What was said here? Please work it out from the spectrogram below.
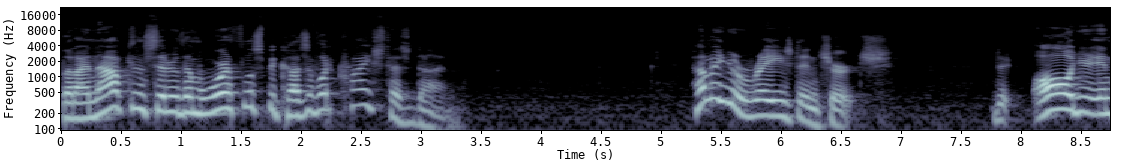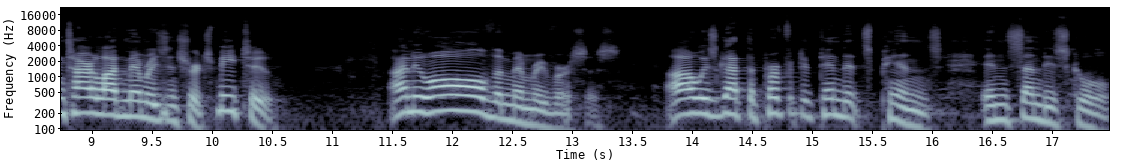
but I now consider them worthless because of what Christ has done. How many of you are raised in church? All your entire life memories in church. Me too. I knew all the memory verses. I always got the perfect attendance pins in Sunday school.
